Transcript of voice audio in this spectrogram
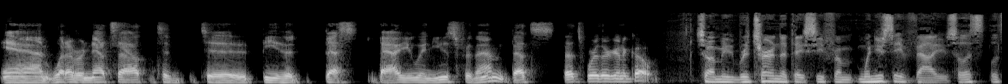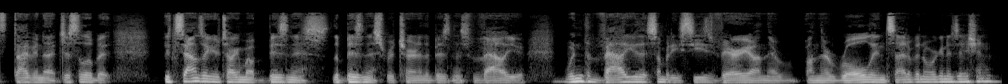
and whatever nets out to to be the best value and use for them, that's that's where they're going to go. So I mean, return that they see from when you say value. So let's let's dive into that just a little bit. It sounds like you're talking about business, the business return and the business value. Wouldn't the value that somebody sees vary on their on their role inside of an organization?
